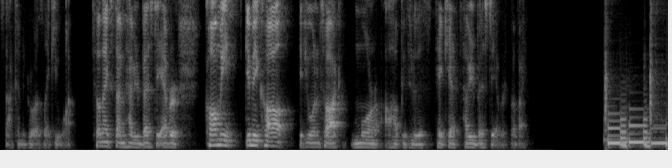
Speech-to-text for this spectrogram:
it's not going to grow as like you want. Till next time, have your best day ever. Call me, give me a call if you want to talk more. I'll help you through this. Take care. Have your best day ever. Bye bye.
